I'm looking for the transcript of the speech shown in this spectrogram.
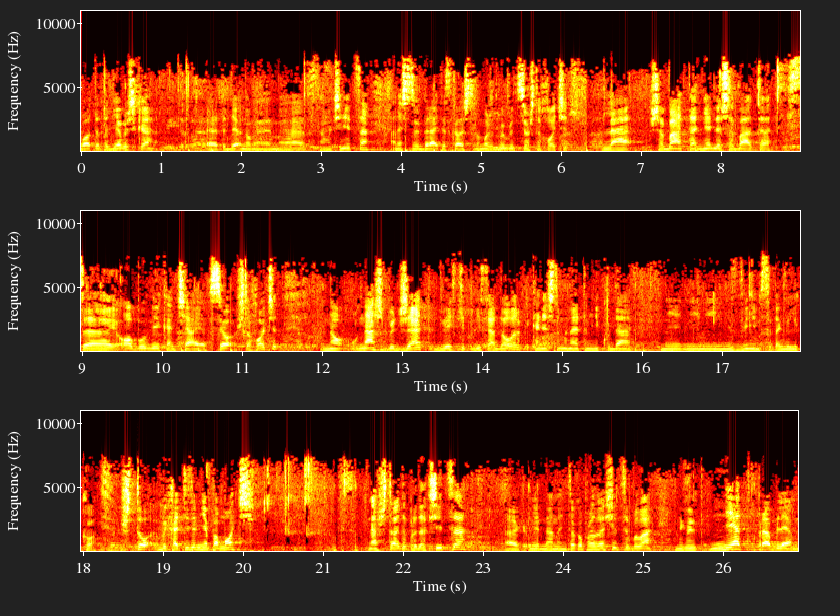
вот эта девушка, эта дев, ну, моя ученица, она сейчас выбирает и сказала, что она может выбрать все, что хочет для шаббата, не для шаббата, с обуви, кончая, все, что хочет. Но наш бюджет 250 долларов, и, конечно, мы на этом никуда не, не, не, не сдвинемся так далеко. Что, вы хотите мне помочь? На что эта продавщица, э, видно, она не только продавщица была, она говорит, нет проблем.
